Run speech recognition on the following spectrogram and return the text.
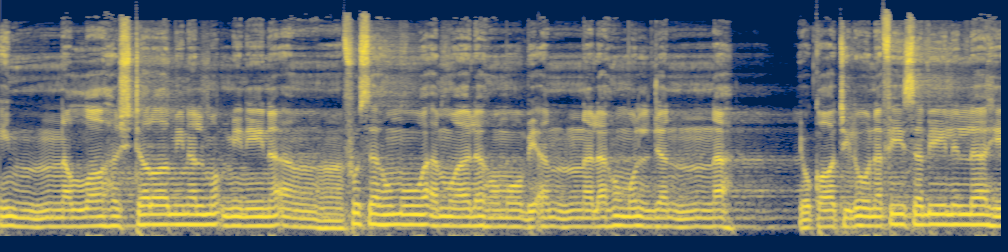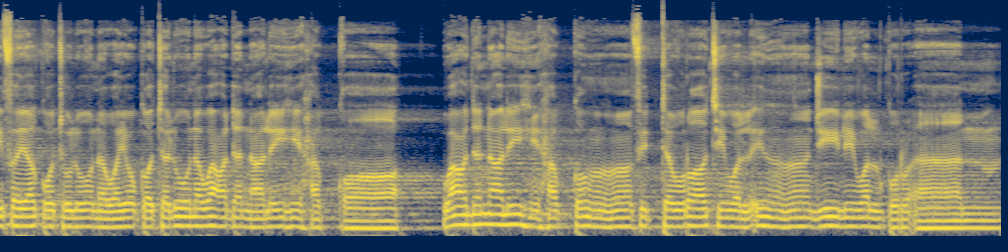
إن الله اشترى من المؤمنين أنفسهم وأموالهم بأن لهم الجنة. يقاتلون في سبيل الله فيقتلون ويقتلون وعدا عليه حقا. وعدا عليه حقا في التوراة والإنجيل والقرآن.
